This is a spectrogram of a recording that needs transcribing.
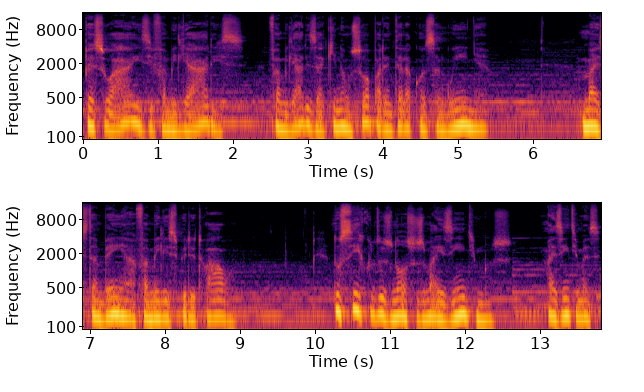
pessoais e familiares, familiares aqui não só parentela consanguínea, mas também a família espiritual, do círculo dos nossos mais íntimos, mais íntimas,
